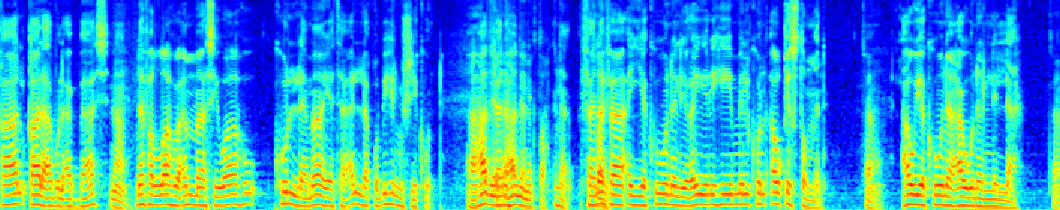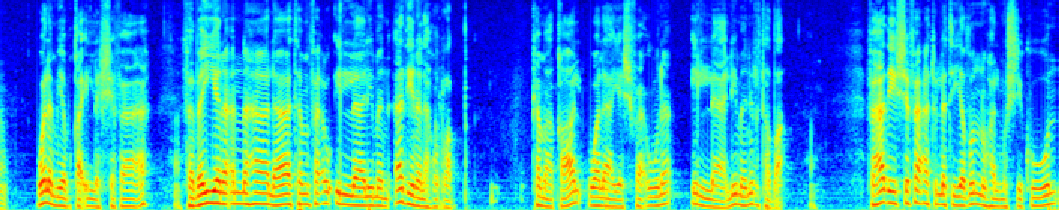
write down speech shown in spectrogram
قال قال أبو العباس نعم. نفى الله عما سواه كل ما يتعلق به المشركون. آه، هذه هذه نقطة. نعم. فنفى طيب. أن يكون لغيره ملك أو قسط منه. تمام. أو يكون عونا لله. تمام. ولم يبقى إلا الشفاعة. فبين أنها لا تنفع إلا لمن أذن له الرب. كما قال ولا يشفعون إلا لمن ارتضى. فهذه الشفاعة التي يظنها المشركون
